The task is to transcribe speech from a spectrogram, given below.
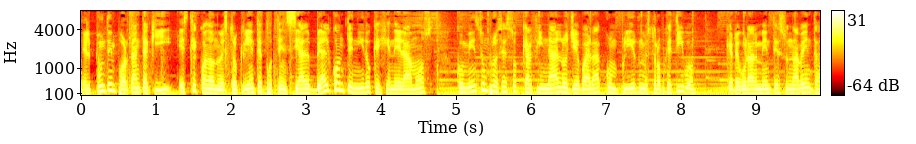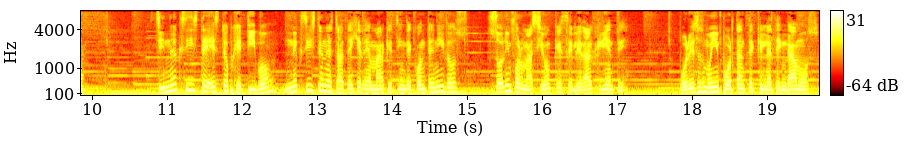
El punto importante aquí es que cuando nuestro cliente potencial vea el contenido que generamos, comienza un proceso que al final lo llevará a cumplir nuestro objetivo, que regularmente es una venta. Si no existe este objetivo, no existe una estrategia de marketing de contenidos, solo información que se le da al cliente. Por eso es muy importante que la tengamos,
